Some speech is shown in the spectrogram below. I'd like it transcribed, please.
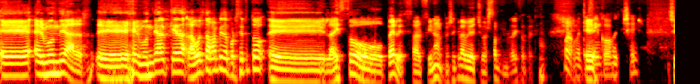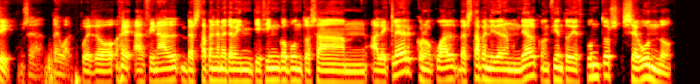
Eh, el Mundial. Eh, el Mundial queda. La vuelta rápida, por cierto, eh, la hizo Pérez al final. Pensé que la había hecho Verstappen, pero la hizo Pérez. Bueno, 25, 26. Sí, o sea, da igual. Pues eh, al final Verstappen le mete 25 puntos a, a Leclerc, con lo cual Verstappen lidera el Mundial con 110 puntos. Segundo,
